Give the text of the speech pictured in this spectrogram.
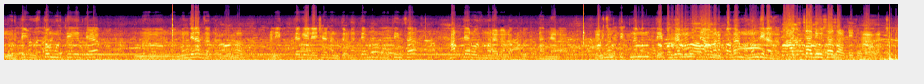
मूर्ती उत्सव मूर्ती त्या मंदिरात जातात. आणि तिथं गेल्याच्यानंतर त्या मूर्तींचा हात त्या रोज मारायला लागतो धान्याला. आणि मग तिथनं मग ते पुढे मग ते आम्हाला पगार म्हणून दिला जातो. आजच्या दिवसासाठी तो हा, अच्छा.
